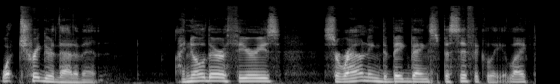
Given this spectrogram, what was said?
what triggered that event? I know there are theories surrounding the Big Bang specifically, like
